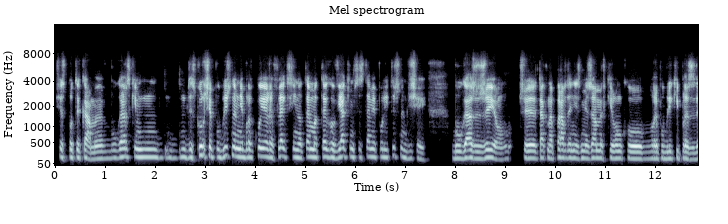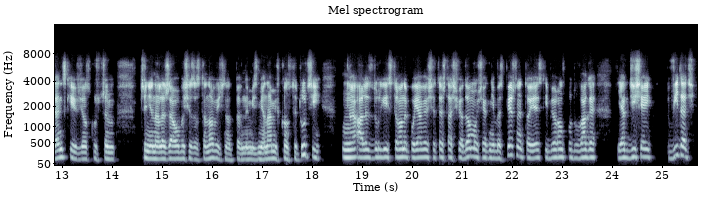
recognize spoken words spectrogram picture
się spotykamy. W bułgarskim dyskursie publicznym nie brakuje refleksji na temat tego, w jakim systemie politycznym dzisiaj Bułgarzy żyją, czy tak naprawdę nie zmierzamy w kierunku republiki prezydenckiej, w związku z czym czy nie należałoby się zastanowić nad pewnymi zmianami w konstytucji, ale z drugiej strony pojawia się też ta świadomość, jak niebezpieczne to jest i biorąc pod uwagę, jak dzisiaj widać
